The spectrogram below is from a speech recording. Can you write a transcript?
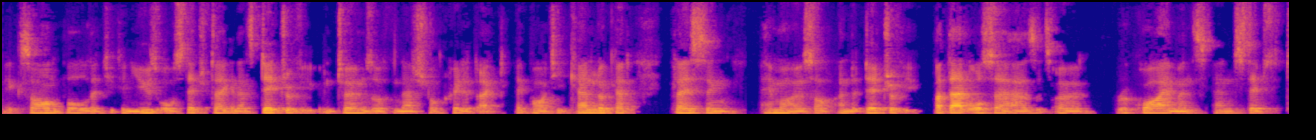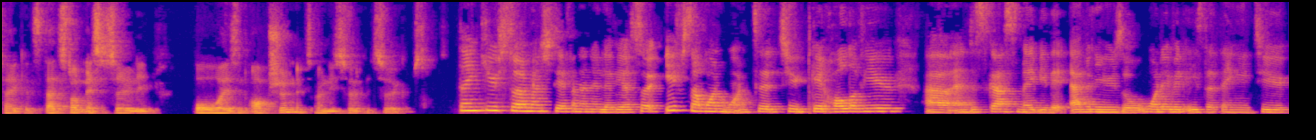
example that you can use or step to take, and that's debt review in terms of the National Credit Act. A party can look at placing him or herself under debt review, but that also has its own requirements and steps to take. It's that's not necessarily always an option. It's only certain circumstances. Thank you so much, Stefan and Olivia. So, if someone wanted to get hold of you uh, and discuss maybe the avenues or whatever it is that they need to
